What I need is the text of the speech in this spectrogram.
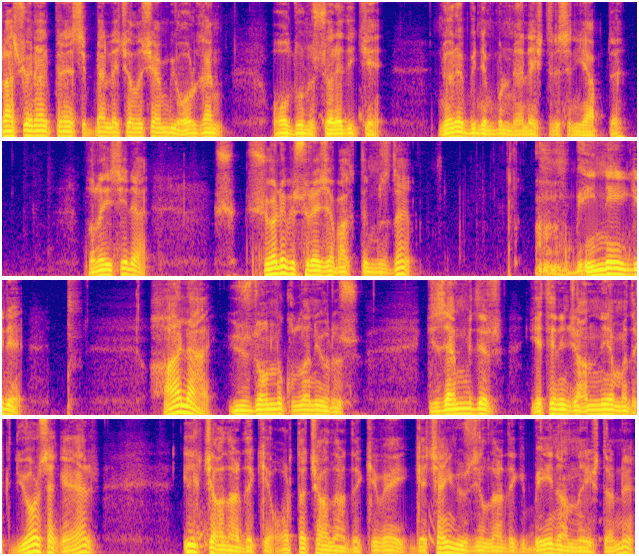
rasyonel prensiplerle çalışan bir organ olduğunu söyledi ki nörobilim bunun eleştirisini yaptı. Dolayısıyla şöyle bir sürece baktığımızda beyinle ilgili hala yüzde onlu kullanıyoruz. Gizemlidir, yeterince anlayamadık diyorsak eğer ilk çağlardaki, orta çağlardaki ve geçen yüzyıllardaki beyin anlayışlarını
